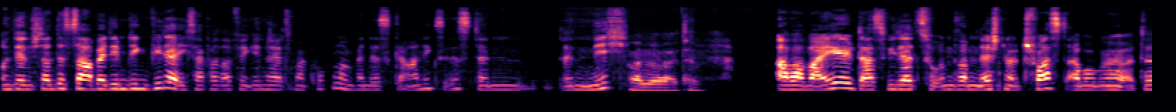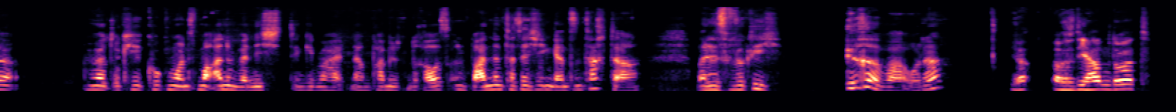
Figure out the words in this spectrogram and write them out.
Und dann stand es da bei dem Ding wieder. Ich sag, pass auf, wir gehen da jetzt mal gucken und wenn das gar nichts ist, dann, dann nicht. Fahren wir weiter. Aber weil das wieder zu unserem National Trust Abo gehörte, haben wir gesagt, okay, gucken wir uns mal an und wenn nicht, dann gehen wir halt nach ein paar Minuten raus und waren dann tatsächlich den ganzen Tag da. Weil es wirklich irre war, oder? Ja, also die haben dort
